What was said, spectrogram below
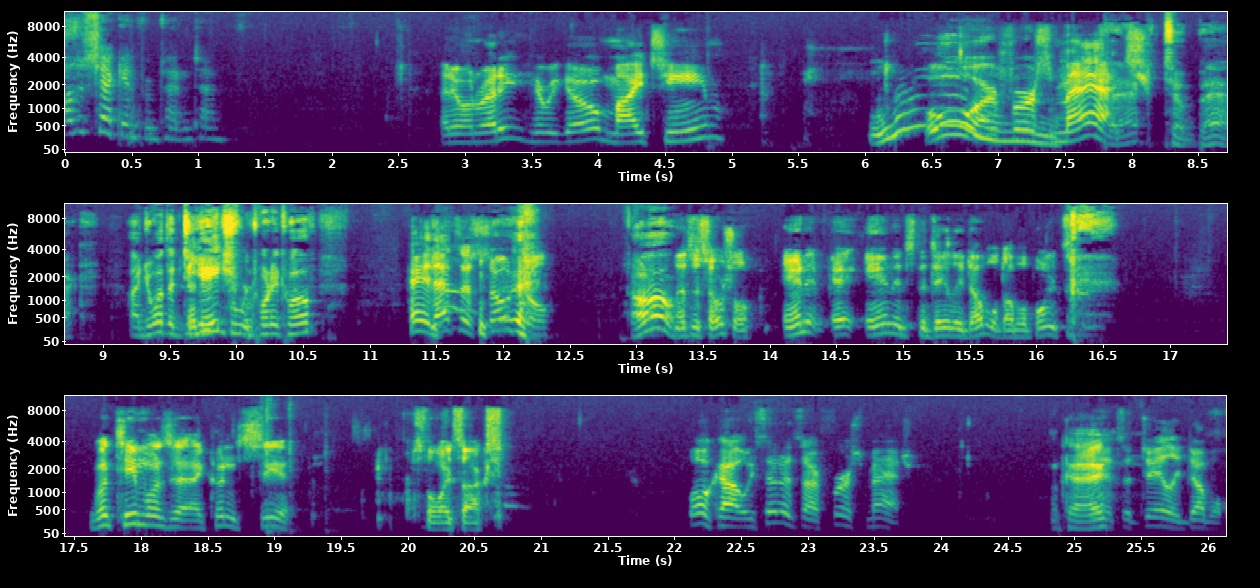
I'll just check in from time to time. Anyone ready? Here we go. My team. Oh, our first match. Back to back. Uh, do you want the DH from 2012? Hey, that's a social. Oh, That's a social, and it and it's the daily double, double points. What team was it? I couldn't see it. It's the White Sox. well, Kyle, we said it's our first match. And Okay. it's a daily double.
